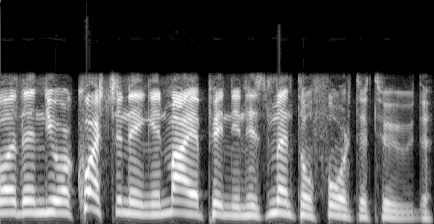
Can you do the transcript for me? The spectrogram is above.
well, then you are questioning, in my opinion, his mental fortitude.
